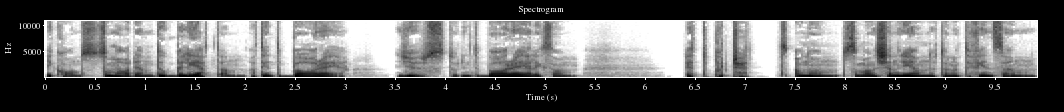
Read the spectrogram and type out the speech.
i konst som har den dubbelheten. Att det inte bara är ljust och det inte bara är liksom ett porträtt av någon som man känner igen utan att det finns en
